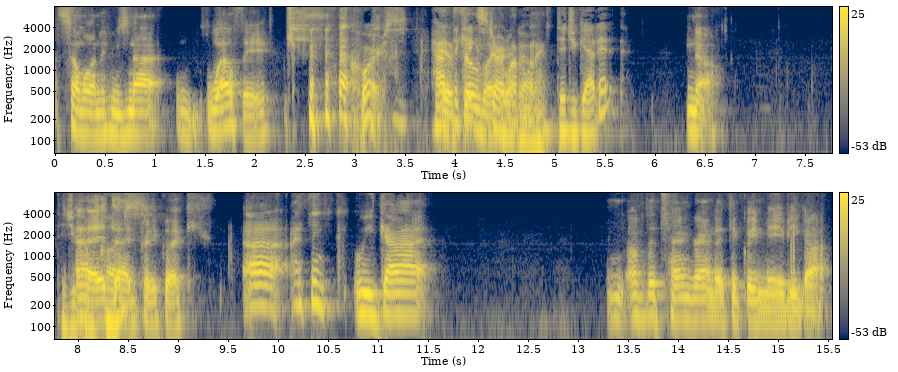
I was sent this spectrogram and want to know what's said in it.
someone who's not wealthy, Of course. How'd the like Kickstarter lot go? Did you get it? no, Did you uh, it died pretty quick. Uh, I think we got of the ten grand. I think we maybe got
